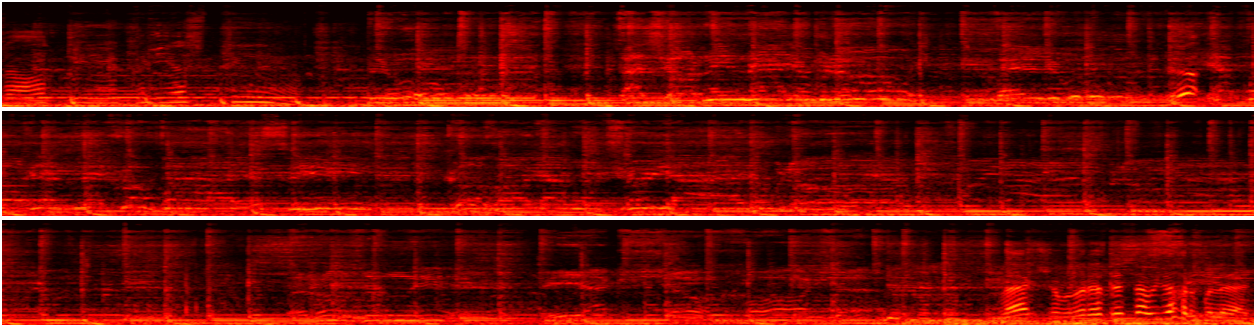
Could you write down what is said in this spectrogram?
Золоті крести. Я Легше, воно роздеться в яр, блядь.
